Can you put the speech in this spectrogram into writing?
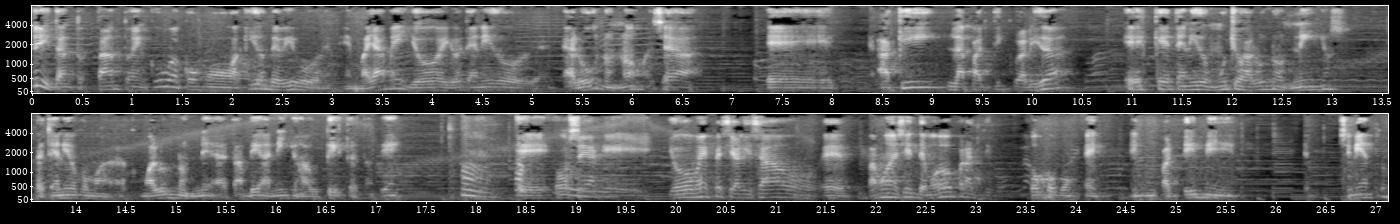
Sí, tanto, tanto en Cuba como aquí donde vivo, en, en Miami, yo, yo he tenido alumnos, ¿no? O sea, eh, aquí la particularidad es que he tenido muchos alumnos niños, he tenido como, como alumnos ni- también a niños autistas también. Eh, o sea que yo me he especializado, eh, vamos a decir, de modo práctico, un poco en, en impartir mi, mi conocimiento,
